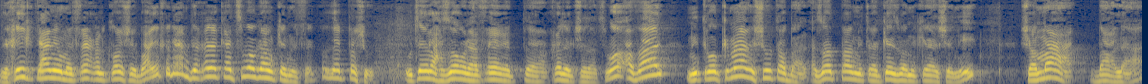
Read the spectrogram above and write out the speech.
וכי קטני הוא מפר חלקו בעל יחנם, זה חלק עצמו גם כן מפר, זה פשוט. הוא צריך לחזור להפר את החלק של עצמו, אבל נתרוקנה רשות הבעל. אז עוד פעם נתרכז במקרה השני, שמע בעלה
